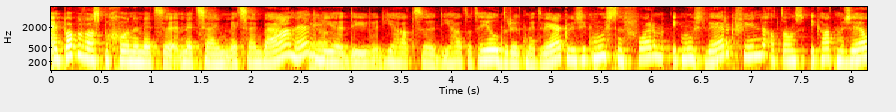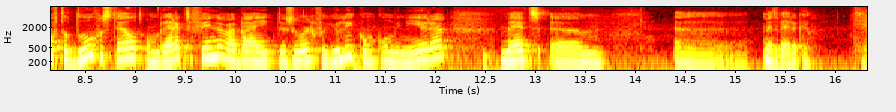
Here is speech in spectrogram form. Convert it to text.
En papa was begonnen met, z'n- met, zijn, met zijn baan. Hè? Die, Ja. eh, die, die, had, eh, die had het heel druk met werken. Dus ik moest een vorm, ik moest werk vinden. Althans, ik had mezelf tot doel gesteld om werk te vinden waarbij ik de zorg voor jullie kon combineren met, ehm, eh, met werken. Ja.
